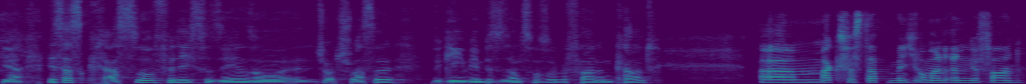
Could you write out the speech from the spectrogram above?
ja, ist das krass so für dich zu sehen, so äh, George Russell? Gegen wen bist du sonst noch so gefahren im Kart? Ähm, Max Verstappen bin ich auch mal ein Rennen gefahren.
